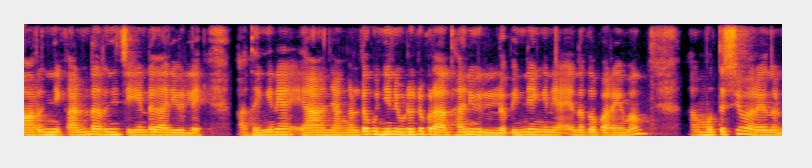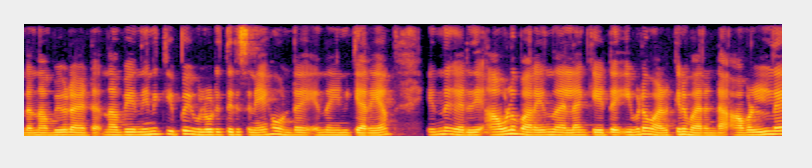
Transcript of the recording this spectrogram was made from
അറിഞ്ഞ് കണ്ടറിഞ്ഞ് ചെയ്യേണ്ട കാര്യമല്ലേ? അതെങ്ങനെയാ? ഞങ്ങളുടെ കുഞ്ഞിന് ഇവിടെ ഒരു പ്രാധാന്യമില്ലല്ലോ. പിന്നെ എങ്ങനെയാ? എന്നൊക്കെ പറയുമ്പം മുത്തശ്ശി പറയുന്നുണ്ട് നവിയോടായിട്ട് നവി നിനക്കിപ്പോൾ ഇവളോട് ഇത്തിരി സ്നേഹമുണ്ട് എന്ന് എനിക്കറിയാം എന്ന് കരുതി അവൾ പറയുന്നതെല്ലാം കേട്ട് ഇവിടെ വഴക്കിന് വരണ്ട. അവളുടെ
